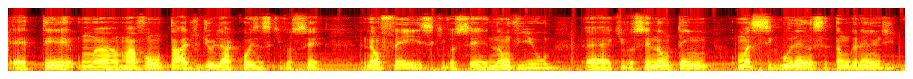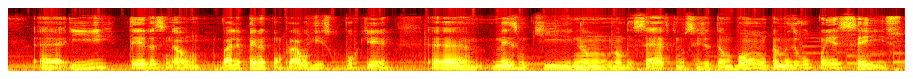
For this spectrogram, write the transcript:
é, ter uma, uma vontade de olhar coisas que você não fez, que você não viu, é, que você não tem uma segurança tão grande é, e ter assim, não, vale a pena comprar o risco porque é, mesmo que não, não dê certo, que não seja tão bom, pelo menos eu vou conhecer isso.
